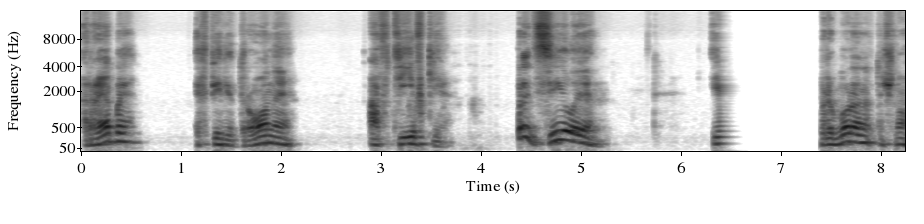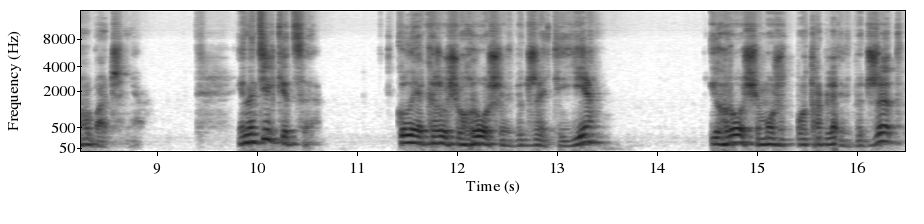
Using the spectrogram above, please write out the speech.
реби, FPV-дрони, автівки, приціли прибори ночного бачення. І не тільки це. Коли я кажу, що гроші в бюджеті є, і гроші можуть потрапляти в бюджет,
